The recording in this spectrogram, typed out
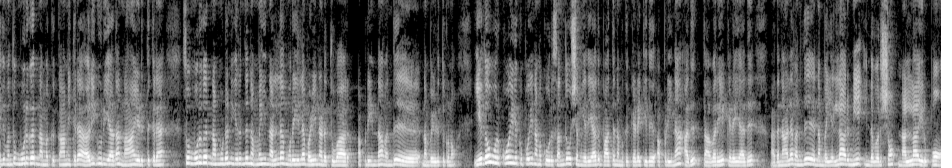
இது வந்து முருகர் நமக்கு காமிக்கிற அறிகுறியாக தான் நான் எடுத்துக்கிறேன். ஸோ முருகர் நம்முடன் இருந்து நம்மை நல்ல முறையில் வழி நடத்துவார் அப்படின்னு தான் வந்து நம்ம எடுத்துக்கணும். ஏதோ ஒரு கோயிலுக்கு போய் நமக்கு ஒரு சந்தோஷம் எதையாவது பார்த்து நமக்கு கிடைக்குது அப்படின்னா அது தவறே கிடையாது. அதனால் வந்து நம்ம எல்லாருமே இந்த வருஷம் நல்லா இருப்போம்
